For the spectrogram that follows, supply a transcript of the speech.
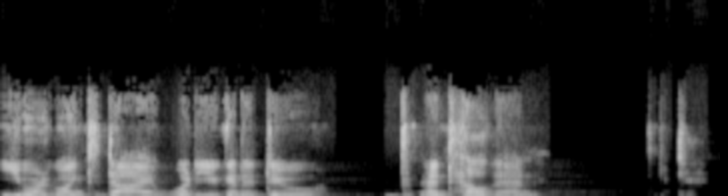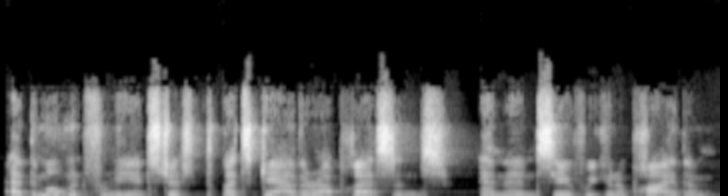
you are going to die, what are you going to do until then? At the moment, for me, it's just let's gather up lessons and then see if we can apply them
